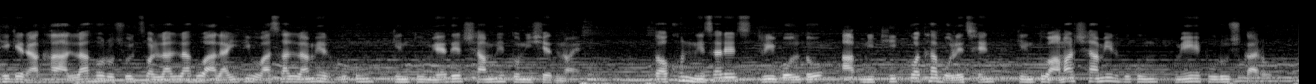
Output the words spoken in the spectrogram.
ঢেকে রাখা আল্লাহ রসুল সাল্লাল্লাহু আলাইহি ওয়াসাল্লামের হুকুম, কিন্তু মেয়েদের সামনে তো নিষেধ নয়। তখন নেসারের স্ত্রী বলতো, আপনি ঠিক কথা বলেছেন, কিন্তু আমার স্বামীর হুকুম, মেয়ে পুরুষ কারও।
